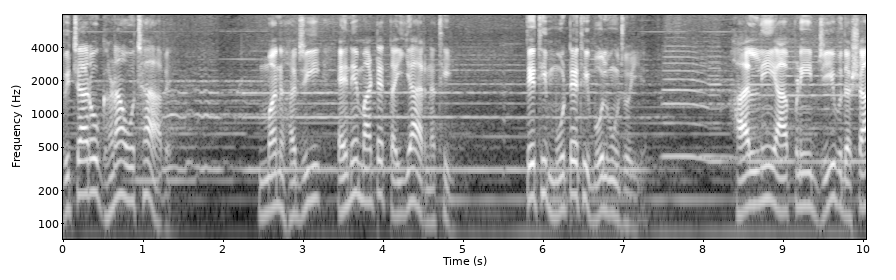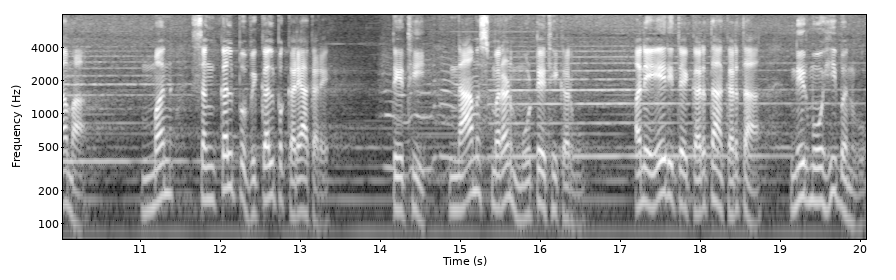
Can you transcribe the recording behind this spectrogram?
વિચારો ઘણા ઓછા આવે. મન હજી એને માટે તૈયાર નથી. તેથી મોટેથી બોલવું જોઈએ. હાલની આપણી જીવ દશામાં મન સંકલ્પ વિકલ્પ કર્યા કરે. તેથી નામ સ્મરણ મોટેથી કરવું અને એ રીતે કરતાં કરતાં નિર્મોહી બનવું,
